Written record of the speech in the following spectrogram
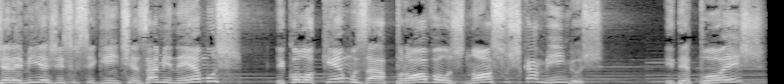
Jeremias disse o seguinte: examinemos e coloquemos à prova os nossos caminhos, e depois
